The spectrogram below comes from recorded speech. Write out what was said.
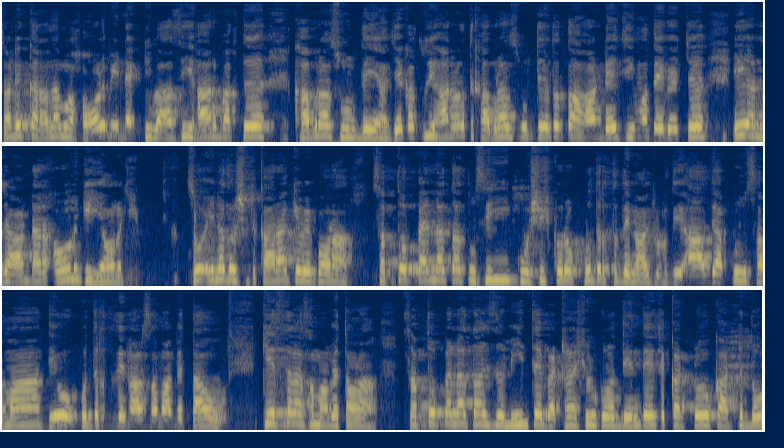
ਸਾਡੇ ਘਰਾਂ ਦਾ ਮਾਹੌਲ ਵੀ ਨੈਗੇਟਿਵ ਆ, ਅਸੀਂ ਹਰ ਵਕਤ ਖਬਰਾਂ ਸੁਣਦੇ ਹਾਂ। ਜੇਕਰ ਤੁਸੀਂ ਹਰ ਵਕਤ ਖਬਰਾਂ ਸੁਣਦੇ ਹੋ ਤਾਂ ਤੁਹਾਡੇ ਜੀਵਨ ਦੇ ਵਿੱਚ ਇਹ ਅਣਜਾਣ ਡਰ ਆਉਣਗੇ ਆਉਣਗੇ। ਸੋ ਇਹਨਾਂ ਤੋਂ ਛੁਟਕਾਰਾ ਕਿਵੇਂ ਪਾਉਣਾ? ਸਭ ਤੋਂ ਪਹਿਲਾਂ ਤਾਂ ਤੁਸੀਂ ਕੋਸ਼ਿਸ਼ ਕਰੋ ਕੁਦਰਤ ਦੇ ਨਾਲ ਜੁੜਨ ਦੀ। ਆਪਦੇ ਆਪ ਨੂੰ ਸਮਾਂ ਦਿਓ, ਕੁਦਰਤ ਦੇ ਨਾਲ ਸਮਾਂ ਬਿਤਾਓ। ਕਿਸ ਤਰ੍ਹਾਂ ਸਮਾਂ ਬਿਤਾਉਣਾ? ਸਭ ਤੋਂ ਪਹਿਲਾਂ ਤਾਂ ਜ਼ਮੀਨ ਤੇ ਬੈਠਣਾ ਸ਼ੁਰੂ ਕਰੋ। ਦਿਨ ਦੇ ਵਿੱਚ ਘੱਟੋ ਘੱਟ 2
